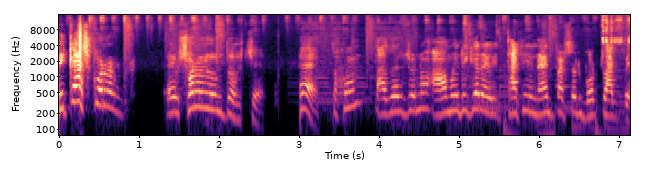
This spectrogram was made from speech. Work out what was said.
নিকাশ করার ষড়যন্ত্র হচ্ছে হ্যাঁ তখন তাদের জন্য আওয়ামী লীগের থার্টি নাইন পার্সেন্ট ভোট লাগবে।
